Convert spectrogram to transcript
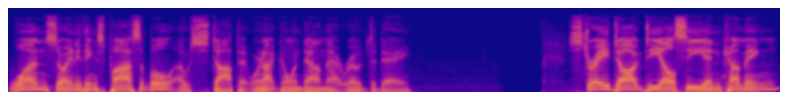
won, so anything's possible. Oh, stop it. We're not going down that road today. Stray Dog DLC incoming.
